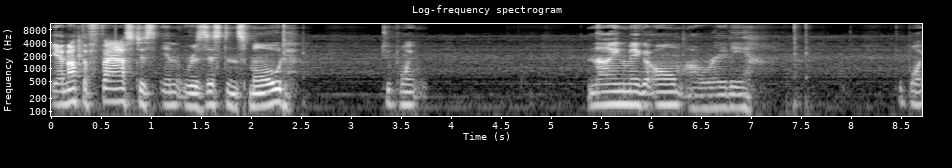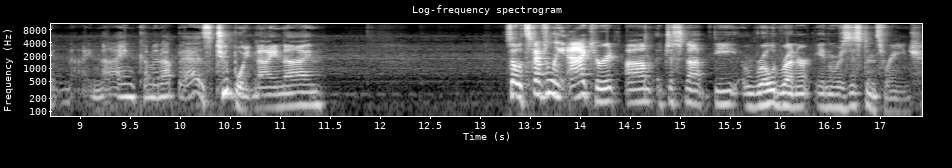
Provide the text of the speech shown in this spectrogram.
Yeah, not the fastest in resistance mode. 2.9 mega ohm. Alrighty. 2.99 coming up as 2.99. So it's definitely accurate, um, just not the Roadrunner in resistance range.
